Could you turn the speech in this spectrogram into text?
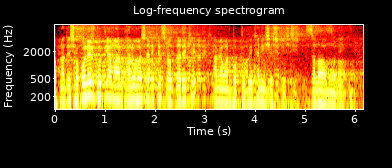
আপনাদের সকলের প্রতি আমার ভালোবাসা রেখে, শ্রদ্ধা রেখে আমি আমার বক্তব্য এখানেই শেষ করছি। সালামু আলাইকুম।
